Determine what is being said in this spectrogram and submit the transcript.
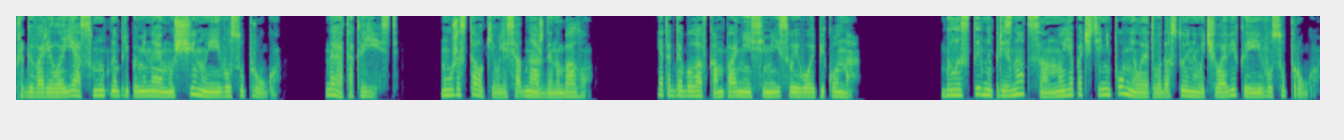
проговорила я, смутно припоминая мужчину и его супругу. «Да, так и есть. Мы уже сталкивались однажды на балу. Я тогда была в компании семьи своего опекуна. Было стыдно признаться, но я почти не помнила этого достойного человека и его супругу.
